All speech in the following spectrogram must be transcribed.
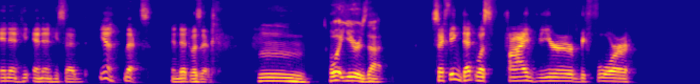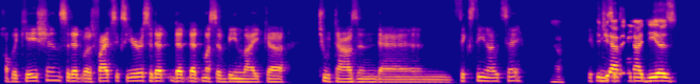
and then he and then he said yeah let's and that was it hmm. what year is that so i think that was five year before publication. So that was five, six years. So that that that must have been like uh, 2016, I would say. Yeah. 15, Did you 16. have any ideas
